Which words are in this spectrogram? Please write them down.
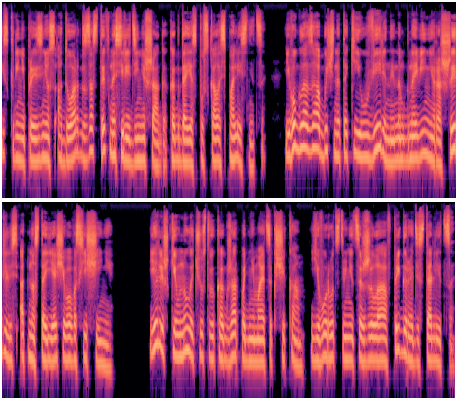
искренне произнес Адуард, застыв на середине шага, когда я спускалась по лестнице. Его глаза, обычно такие уверенные, на мгновение расширились от настоящего восхищения. Я лишь кивнула, чувствуя, как жар поднимается к щекам. Его родственница жила в пригороде столицы,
